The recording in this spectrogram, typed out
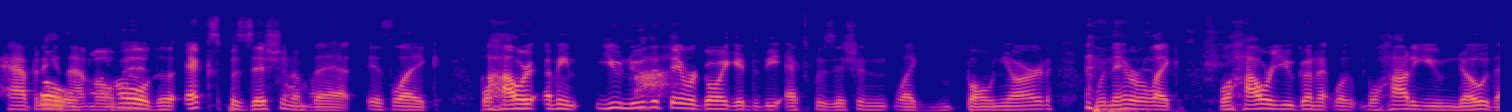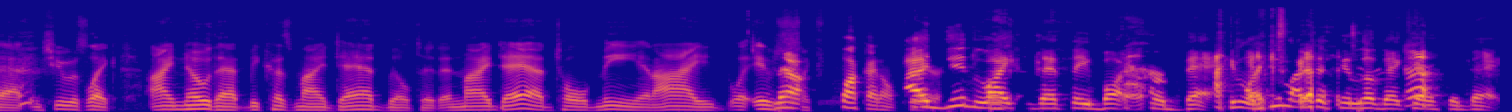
happening in Oh, that oh, moment. Oh, the exposition Oh of that is like, well, Ah. how are, I mean, you knew that they were going into the exposition like boneyard when they were like, well, how are you gonna, well, well, how do you know that? And she was like, I know that because my dad built it and my dad told me, and I, it was Now, like, fuck, I don't I did like that they bought her back. I I, liked like that they love that character back.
